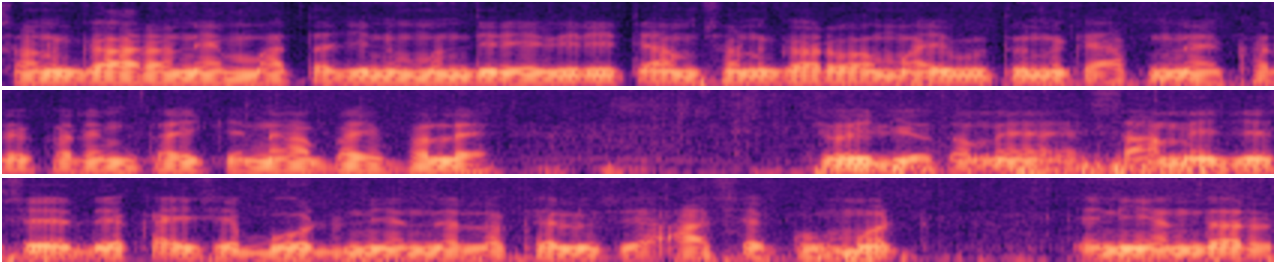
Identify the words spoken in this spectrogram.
શણગાર અને માતાજીનું મંદિર એવી રીતે આમ શણગારવામાં આવ્યું હતું ને કે આપને ખરેખર એમ થાય કે ના ભાઈ, ભલે. જોઈ લ્યો, તમે સામે જે છે દેખાય છે બોર્ડની અંદર લખેલું છે, આ છે ઘુમટ. એની અંદર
